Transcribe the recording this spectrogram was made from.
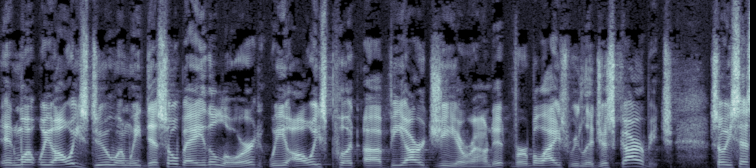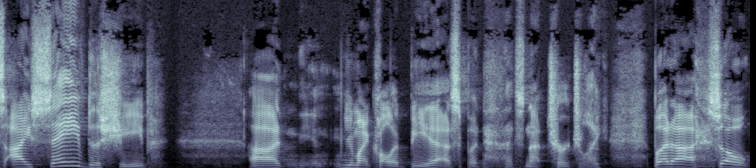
and what we always do when we disobey the Lord, we always put a VRG around it, verbalized religious garbage. So he says, "I saved the sheep." Uh, you might call it BS, but that's not church-like. But uh, so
